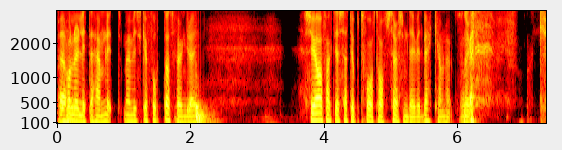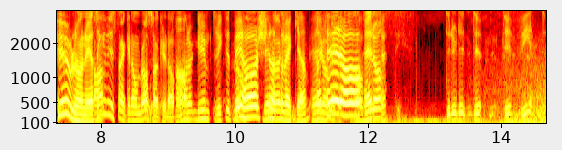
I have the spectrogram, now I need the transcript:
vi håller det lite hemligt, men vi ska fotas för en grej. Så jag har faktiskt satt upp två tofsar som David Beckham nu. Snyggt. Kul hörni, jag tycker Ja. vi snackade om bra saker idag. Ja, grymt. Riktigt bra. Vi hörs Vi nästa hörs. vecka. Hej Tack, då. hej då! Hej då. 30. Du, du, du, det vet du.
